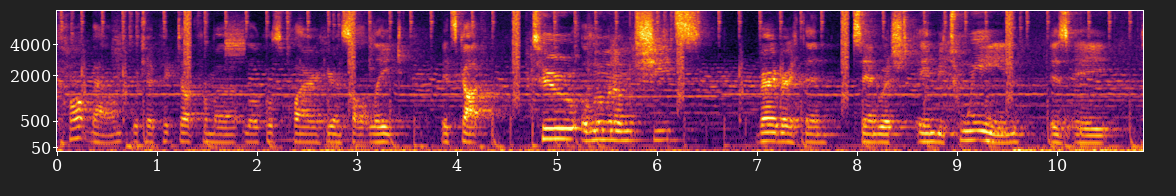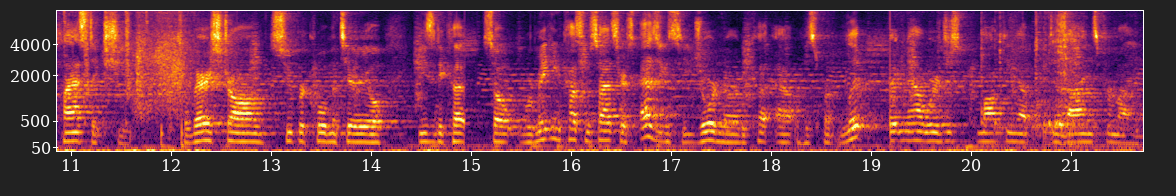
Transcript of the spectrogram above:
CompBond, which I picked up from a local supplier here in Salt Lake. It's got two aluminum sheets, very, very thin, sandwiched. In between is a plastic sheet. So very strong, super cool material, easy to cut. So we're making custom side skirts. As you can see, Jordan already cut out his front lip. Right now we're just mocking up designs for my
